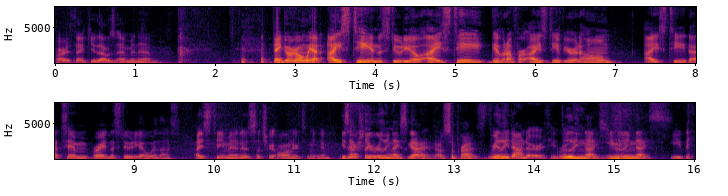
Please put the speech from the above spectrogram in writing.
All right, thank you. That was Eminem. Thank you, everyone. We had Ice T in the studio. Ice T, give it up for Ice T if you're at home. Ice T, that's him right in the studio with us. Ice T, man, it was such an honor to meet him. He's actually a really nice guy. I was surprised. Really down to earth. You Really nice. Really nice. You think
